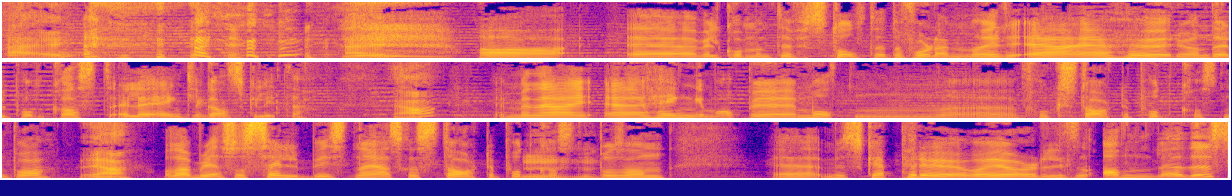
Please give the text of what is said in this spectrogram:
Hei. Hei. Ah, eh, velkommen til Stolthet og fordommer. Jeg, jeg hører jo en del podkast, eller egentlig ganske lite. Ja. Men jeg jeg, henger meg opp i måten eh, folk starter podkasten på. Ja. Og da blir jeg så selvbevisst når jeg skal starte podkasten Mhm. på sånn eh, Men skal jeg prøve å gjøre det litt sånn annerledes?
